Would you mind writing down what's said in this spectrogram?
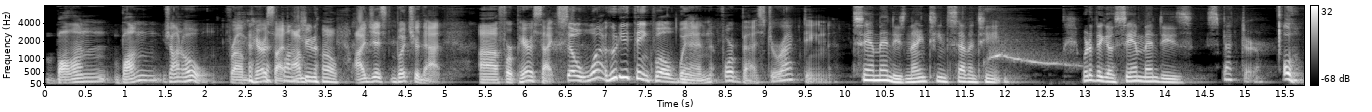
Bon Bong Joon Ho from Parasite. Bong I'm- Joon-ho. I just butchered that uh, for Parasite. So, what? Who do you think will win for best directing? Sam Mendes, 1917. What if they go Sam Mendes, Spectre? Oh,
